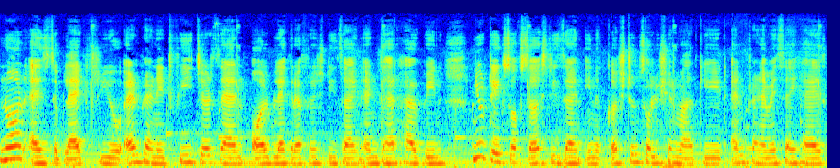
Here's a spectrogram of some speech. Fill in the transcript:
known as the Black Trio and friend it features an all black reference design and there have been new takes of such design in a custom solution market and friend MSI has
